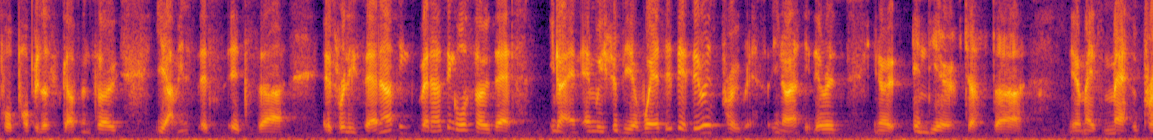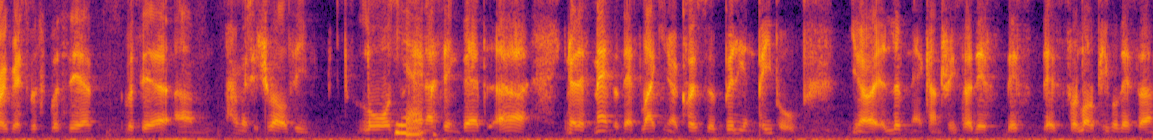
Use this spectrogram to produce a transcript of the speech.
for populist government. So yeah, I mean it's it's it's, uh, it's really sad, and I think, but I think also that you know, and, and we should be aware that there, there is progress. You know, I think there is. You know, India have just uh, you know made massive progress with with their with their um, homosexuality laws, Yeah. and I think that uh, you know that's massive. That's like you know close to a billion people. You know, live in that country. So there's there's there's for a lot of people there's uh,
